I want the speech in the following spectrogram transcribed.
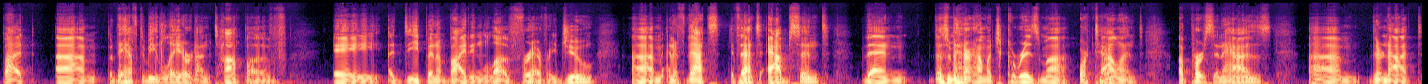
but um, but they have to be layered on top of a a deep and abiding love for every Jew. Um, and if that's if that's absent, then doesn't matter how much charisma or talent a person has, um, they're not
